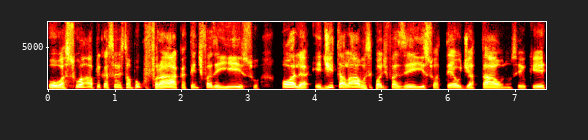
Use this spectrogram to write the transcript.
ou a sua aplicação está um pouco fraca, tente fazer isso. Olha, edita lá, você pode fazer isso até o dia tal, não sei o quê.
